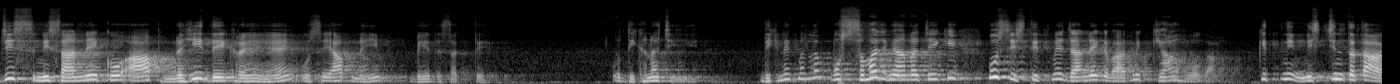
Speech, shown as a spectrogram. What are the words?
जिस निशाने को आप नहीं देख रहे हैं, उसे आप नहीं भेद सकते। वो दिखना चाहिए। दिखने का मतलब वो समझ में आना चाहिए कि उस स्थिति में जाने के बाद में क्या होगा। कितनी निश्चिंतता,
